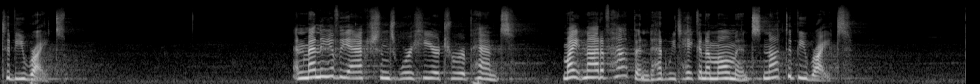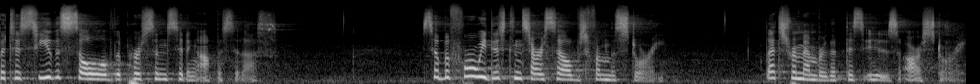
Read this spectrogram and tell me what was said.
to be right. And many of the actions we're here to repent might not have happened had we taken a moment not to be right, but to see the soul of the person sitting opposite us. So before we distance ourselves from the story, let's remember that this is our story.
